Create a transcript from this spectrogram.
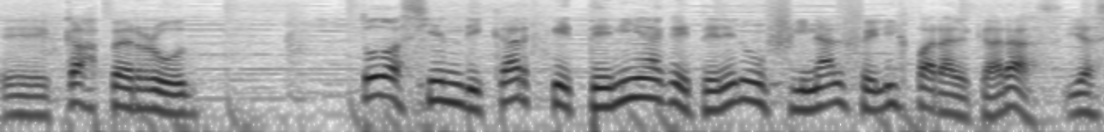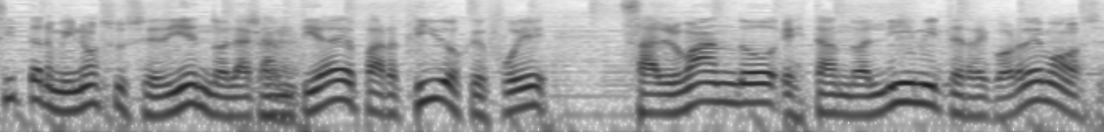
eh, Casper Ruud, todo hacía indicar que tenía que tener un final feliz para Alcaraz. Y así terminó sucediendo. La Sí. cantidad de partidos que fue salvando, estando al límite. Recordemos eh,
